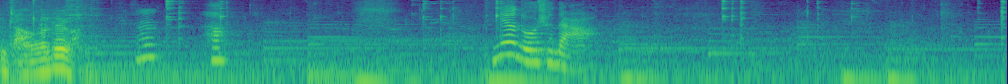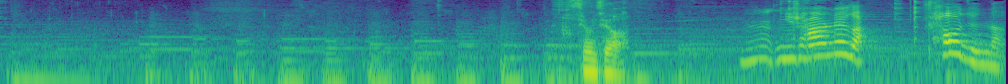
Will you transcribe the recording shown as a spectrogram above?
你尝尝这个。嗯，好。你也多吃点啊。青青，嗯，你尝尝这个，超级嫩。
